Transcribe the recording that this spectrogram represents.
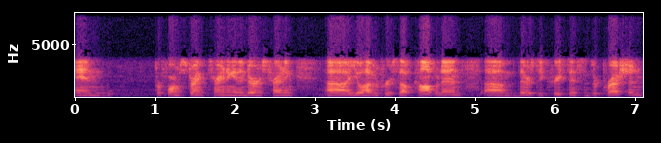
and perform strength training and endurance training, uh, you'll have improved self-confidence, um, there's decreased instant depression,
